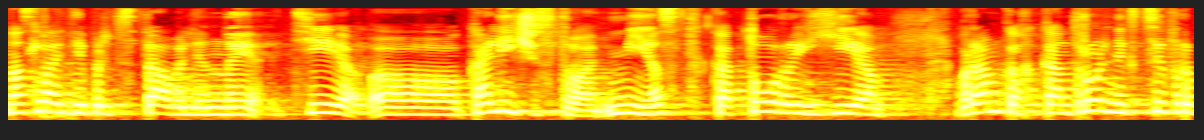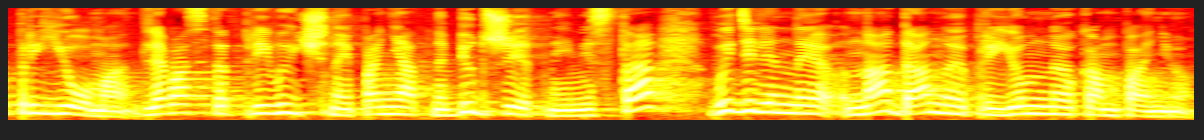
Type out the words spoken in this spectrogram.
На слайде представлены те э, количество мест, которые в рамках контрольных цифр приема, для вас это привычные, понятно, бюджетные места, выделены на данную приемную кампанию.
